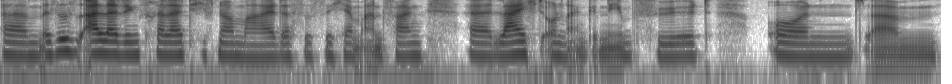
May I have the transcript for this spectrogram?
Ähm, es ist allerdings relativ normal, dass es sich am Anfang äh, leicht unangenehm fühlt und ähm,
